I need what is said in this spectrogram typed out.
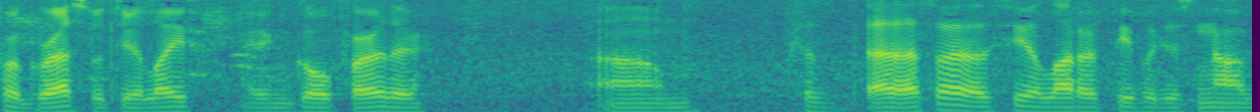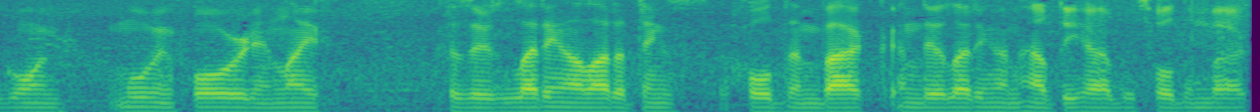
progress with your life and go further. Because um, uh, that's why I see a lot of people just not going, moving forward in life, because they're letting a lot of things hold them back, and they're letting unhealthy habits hold them back.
